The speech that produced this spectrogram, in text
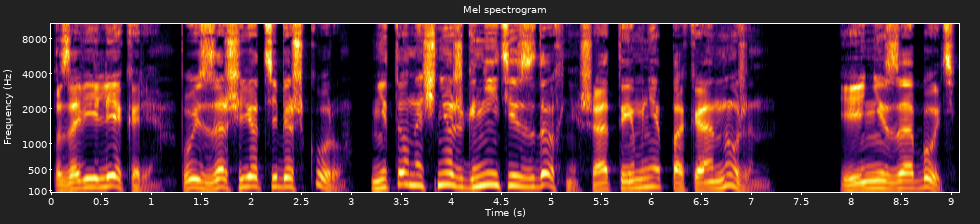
«Позови лекаря, пусть зашьет тебе шкуру. Не то начнешь гнить и сдохнешь, а ты мне пока нужен. И не забудь,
